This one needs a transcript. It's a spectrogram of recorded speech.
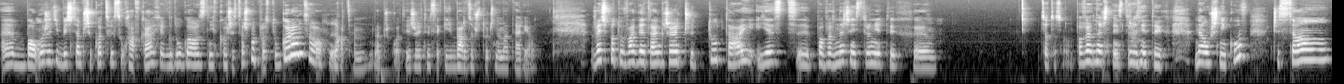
e, bo może Ci być na przykład w tych słuchawkach, jak długo z nich korzystasz, po prostu gorąco latem, na przykład, jeżeli to jest jakiś bardzo sztuczny materiał. Weź pod uwagę także, czy tutaj jest e, po wewnętrznej stronie tych co to są? Po wewnętrznej stronie tych nauszników, czy są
